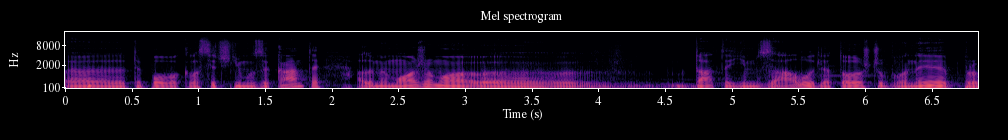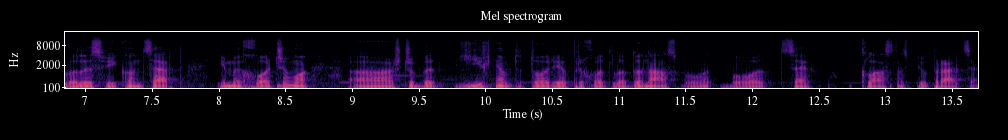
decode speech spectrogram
е, типово класичні музиканти, але ми можемо е, дати їм залу для того, щоб вони провели свій концерт. І ми хочемо, е, щоб їхня аудиторія приходила до нас, бо це. Класна співпраця.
